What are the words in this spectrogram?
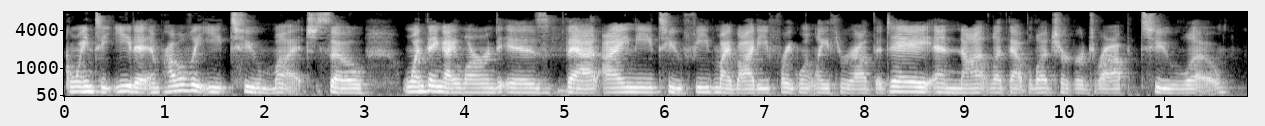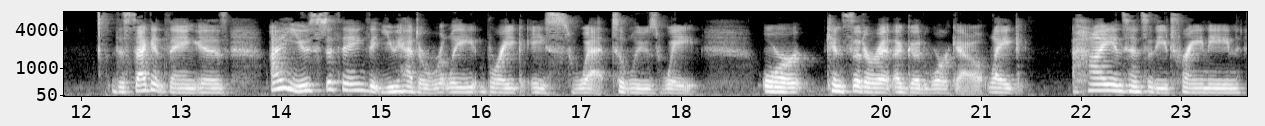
going to eat it and probably eat too much. So one thing I learned is that I need to feed my body frequently throughout the day and not let that blood sugar drop too low. The second thing is I used to think that you had to really break a sweat to lose weight or consider it a good workout. Like high intensity training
